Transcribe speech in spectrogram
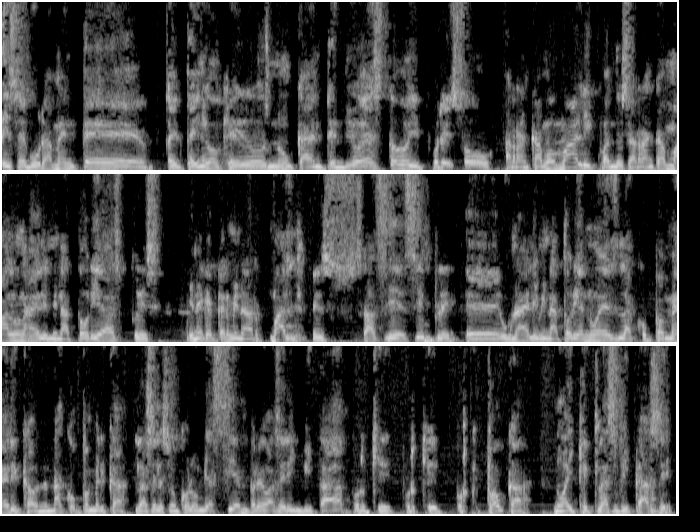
Y seguramente el técnico que Dios nunca entendió esto y por eso arrancamos mal y cuando se arranca mal unas eliminatorias pues tiene que terminar mal. Es así de simple. Eh, una eliminatoria no es la Copa América. En una Copa América la selección Colombia siempre va a ser invitada porque, porque, porque toca. No hay que clasificarse.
